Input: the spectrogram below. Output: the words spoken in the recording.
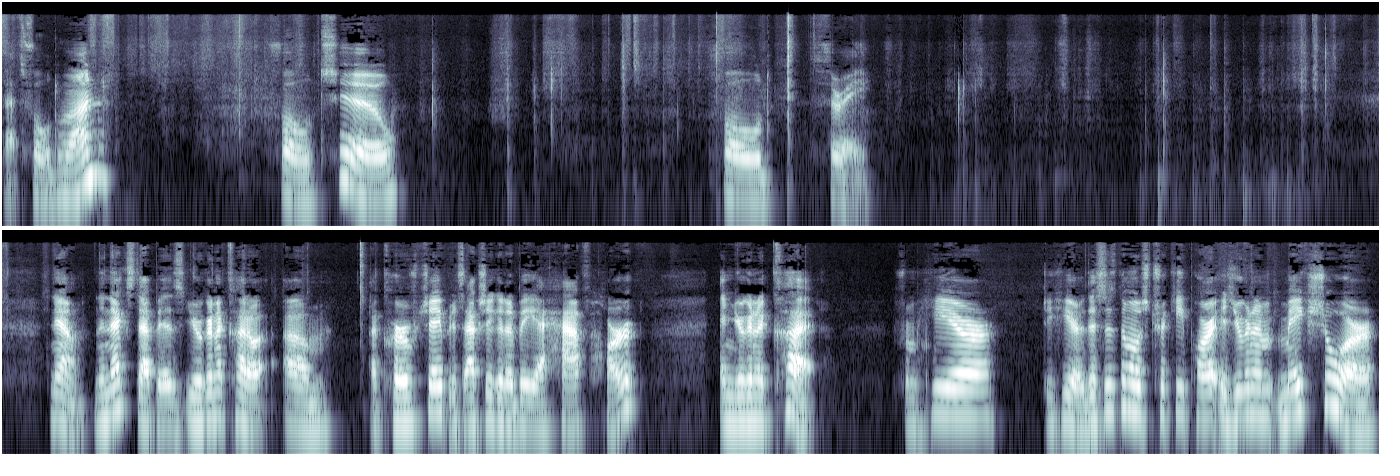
that's fold one, fold two, fold three. Now, the next step is you're going to cut a, um, a curved shape. It's actually going to be a half heart. And you're going to cut from here to here. This is the most tricky part is you're going to make sure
